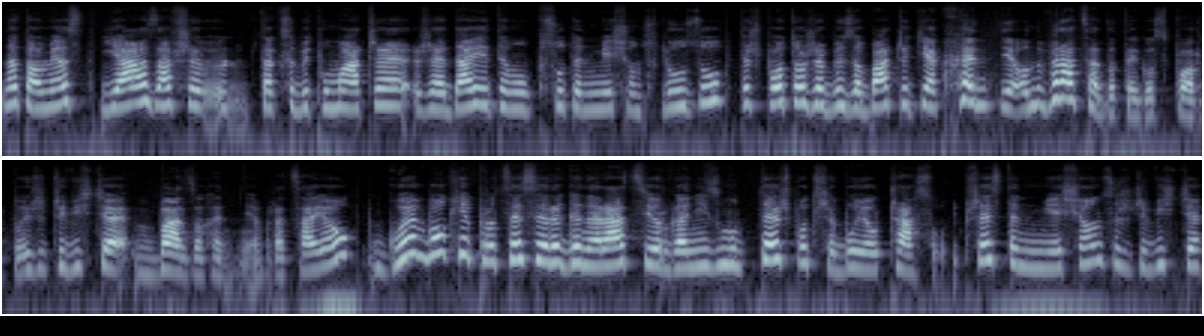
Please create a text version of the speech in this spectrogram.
Natomiast ja zawsze y, tak sobie tłumaczę, że daję temu psu ten miesiąc luzu, też po to, żeby zobaczyć, jak chętnie on wraca do tego sportu. I rzeczywiście bardzo chętnie wracają. Głębokie procesy regeneracji organizmu też potrzebują czasu i przez ten miesiąc rzeczywiście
